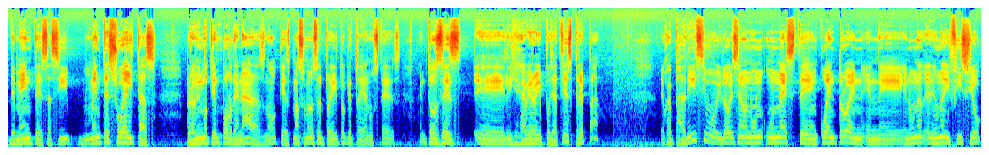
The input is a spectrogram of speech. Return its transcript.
de mentes así, mentes sueltas, pero al mismo tiempo ordenadas, ¿no? Que es más o menos el proyecto que traían ustedes. Entonces eh, le dije, Javier, oye, pues ya tienes prepa. Dijo, padrísimo. Y luego hicieron un, un, este, encuentro en, en, eh, en un edificio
